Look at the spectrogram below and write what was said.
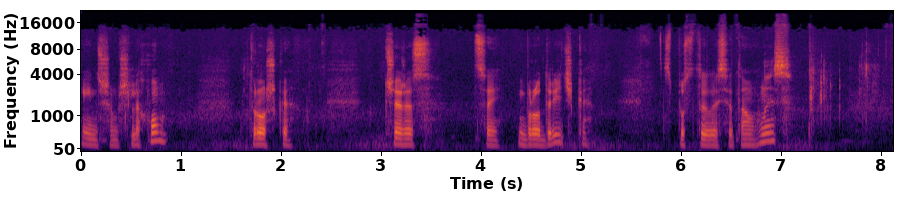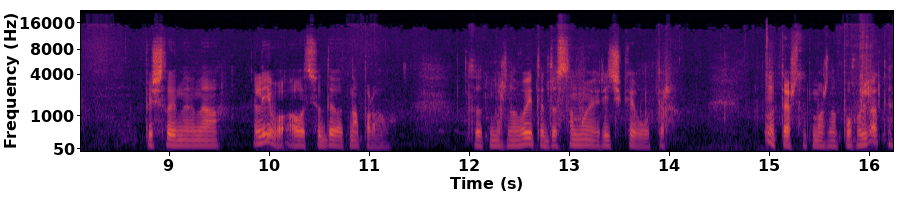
іншим шляхом, трошки через цей брод річки, спустилися там вниз, пішли не наліво, а от сюди от направо. Тут можна вийти до самої річки Опір. Ну, теж тут можна погуляти.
